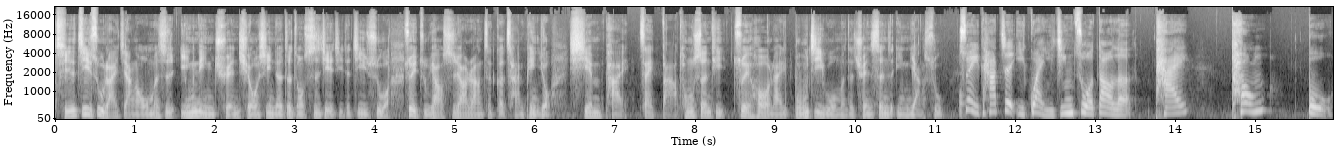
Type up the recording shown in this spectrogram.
其实技术来讲啊，我们是引领全球性的这种世界级的技术哦，最主要是要让这个产品有先排，再打通身体，最后来补给我们的全身的营养素。所以它这一罐已经做到了排、通、补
